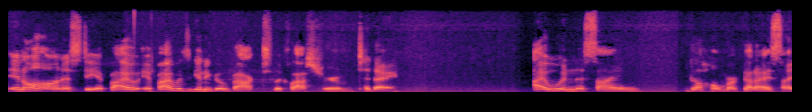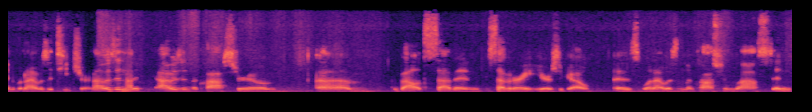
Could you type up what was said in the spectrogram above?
in all honesty, if I if I was going to go back to the classroom today, I wouldn't assign the homework that I assigned when I was a teacher. And I was in the I was in the classroom um, about seven seven or eight years ago is when I was in the classroom last. And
